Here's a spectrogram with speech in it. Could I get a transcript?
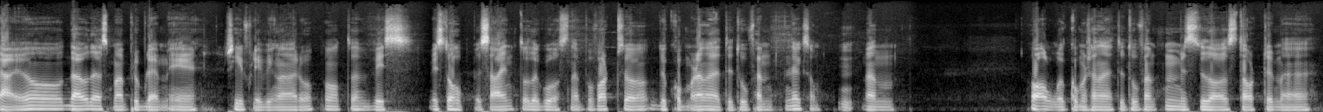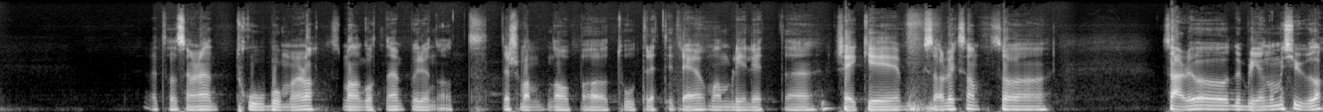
det, er jo, det er jo det som er problemet i skiflyvinga her òg, på en måte. Hvis, hvis du hopper seint og det gås ned på fart, så du kommer deg ned til 2.15, liksom. Mm. Men Og alle kommer seg ned til 2.15. Hvis du da starter med vet du, hva, det to bommer da, som har gått ned pga. at Deschwanden har hoppa 2.33, og man blir litt eh, shaky i buksa, liksom. Så, så er det jo Du blir jo nummer 20, da.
